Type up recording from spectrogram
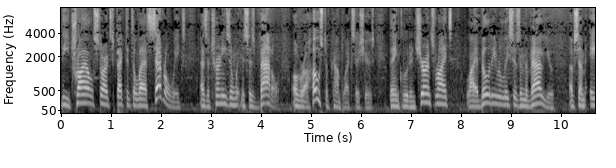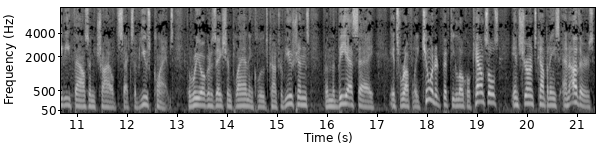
The trial starts expected to last several weeks as attorneys and witnesses battle over a host of complex issues. They include insurance rights, liability releases, and the value of some 80,000 child sex abuse claims. The reorganization plan includes contributions from the BSA, its roughly 250 local councils, insurance companies, and others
